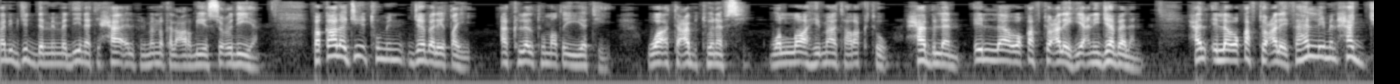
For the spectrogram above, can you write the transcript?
قريب جدا من مدينة حائل في المملكة العربية السعودية. فقال جئت من جبل طي أكللت مطيتي وأتعبت نفسي. والله ما تركت حبلا إلا وقفت عليه يعني جبلا. هل إلا وقفت عليه فهل لي من حج؟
